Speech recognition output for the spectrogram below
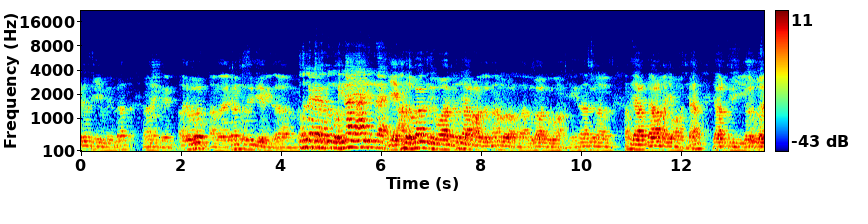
எதுவும் செய்யவில்லை நினைக்கிறேன். அதுபோக அந்த அஹ், பொதுக்கட்டமைப்புக்கு பின்னால் யார் இருக்கிறார்? அந்த உருவாக்கினது யாழ்ப்பாணத்தில் தான் அந்த உருவாக்கி என்ன சொன்னாலும் யாழ் யாழ் மையம் அமைச்சான் யாழ் திரிகள் உலக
